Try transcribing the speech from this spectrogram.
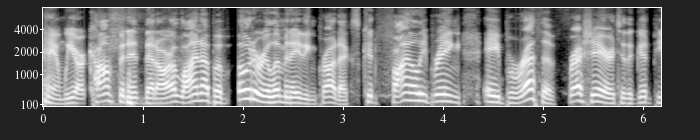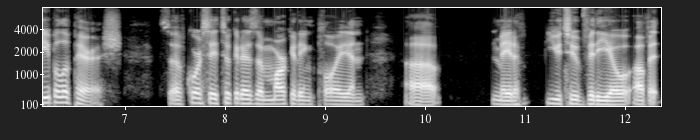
And we are confident that our lineup of odor eliminating products could finally bring a breath of fresh air to the good people of Parrish. So, of course, they took it as a marketing ploy and uh, made a YouTube video of it.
